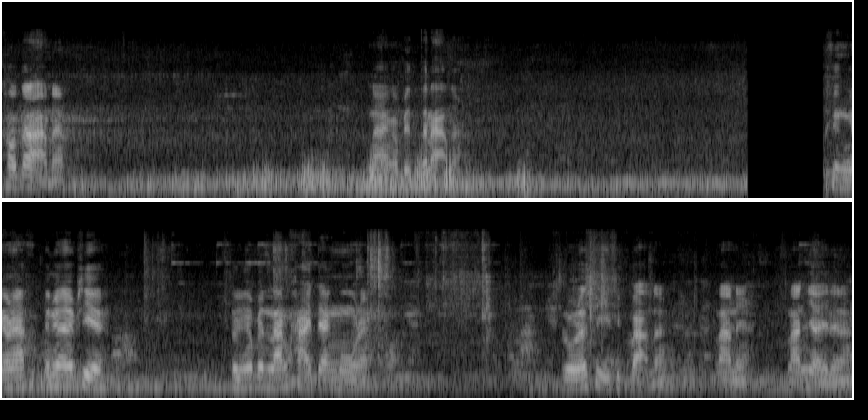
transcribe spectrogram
เข้าตลาดนะ หน้าก็เป็นตลาดนะ ถึงแล้วนะ เป็นไงพี่ตัวนี้ก็เป็นร้านขายแตงโมนะโลละสี่สิบบาทนะ ร้านเนี้ยร้านใหญ่เลยนะ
